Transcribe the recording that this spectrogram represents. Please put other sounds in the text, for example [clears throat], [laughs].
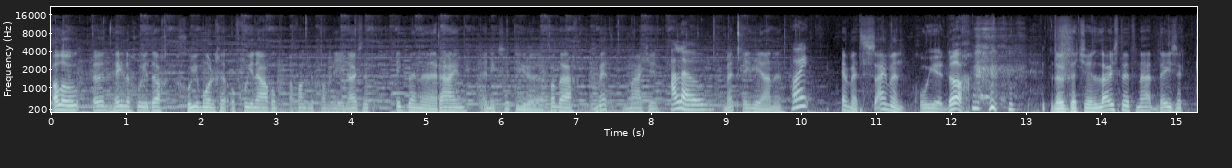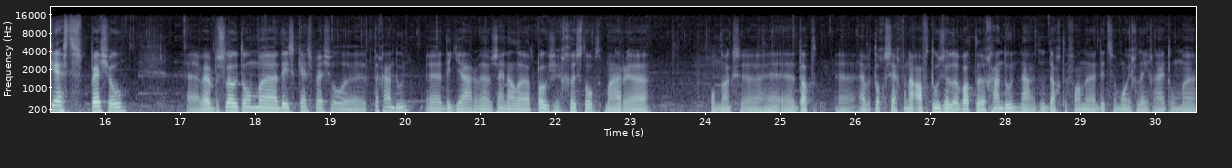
Hallo, een hele goede dag, goedemorgen of goedenavond, afhankelijk van wanneer je luistert. Ik ben eh Ryan en ik zit hier eh, vandaag met Maatje, Hallo. met Eliane Hoi. en met Simon. Goeiedag. [laughs] Leuk dat je luistert naar deze kerstspecial. Eh we hebben besloten om eh, deze kerstspecial eh, te gaan doen eh, dit jaar. We zijn al een poosje gestopt, maar eh, ondanks eh, hè, eh, dat eh, hebben we toch gezegd van nou af en toe zullen we wat eh, gaan doen. Nou, toen dachten we van eh, dit is een mooie gelegenheid om eh,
